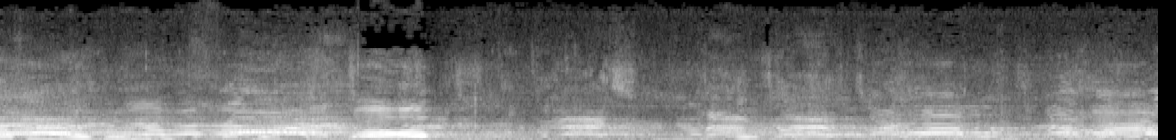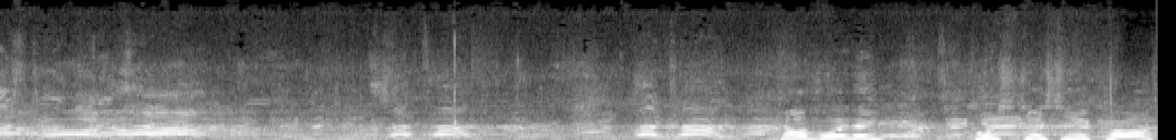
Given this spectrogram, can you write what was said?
off him there, Bernie, big fucker. Oh! Come, Winnie. Push Jesse across.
